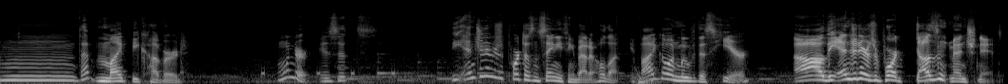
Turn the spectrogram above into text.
mm, that might be covered. I wonder, is it... The engineer's report doesn't say anything about it. Hold on. If I go and move this here... Oh, the engineer's report doesn't mention it.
